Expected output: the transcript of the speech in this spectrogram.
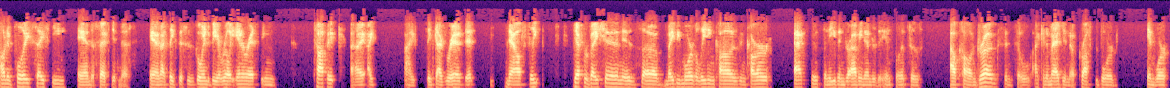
on employee safety and effectiveness. And I think this is going to be a really interesting topic. I, think I've read that now sleep deprivation is uh, maybe more of a leading cause in car accidents and even driving under the influence of alcohol and drugs. And so I can imagine across the board in work,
